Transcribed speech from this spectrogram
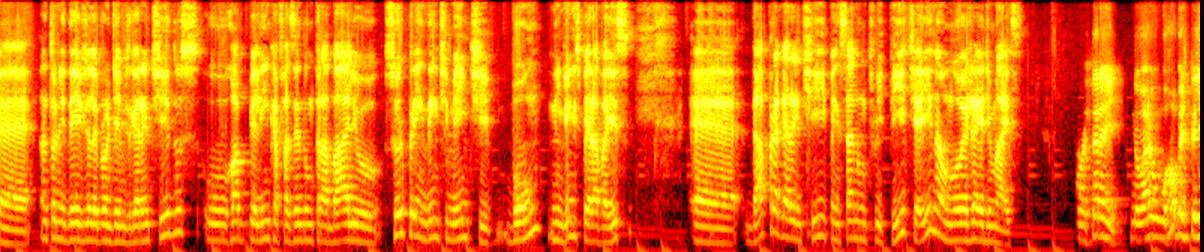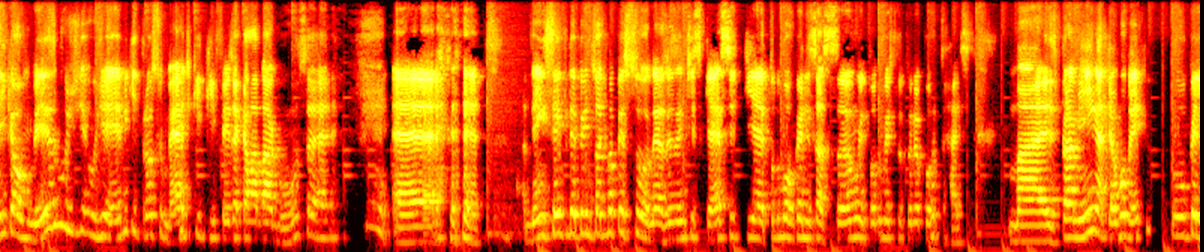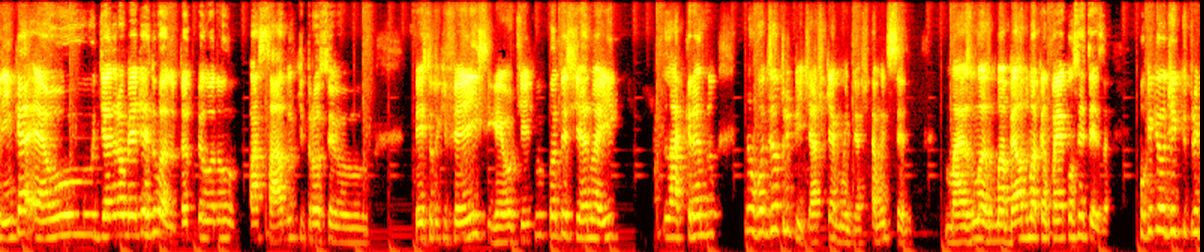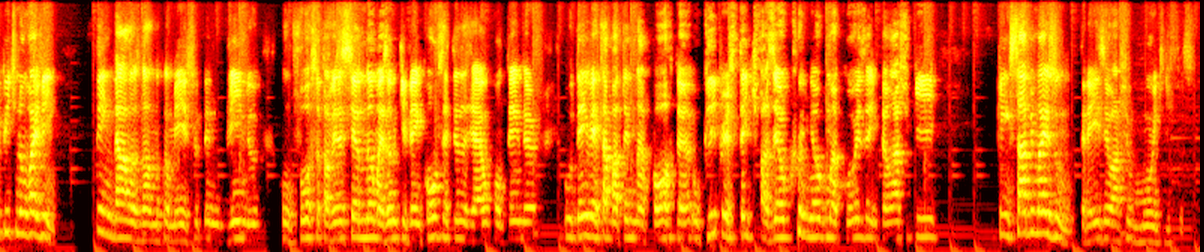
é, Anthony Davis e LeBron James garantidos, o Rob Pelinka fazendo um trabalho surpreendentemente bom, ninguém esperava isso. É, dá para garantir e pensar num three-peat aí, não? Ou já é demais? Peraí, não era o Robert Pelinka é o mesmo o GM que trouxe o Magic, que fez aquela bagunça? É, é, nem sempre depende só de uma pessoa, né? Às vezes a gente esquece que é toda uma organização e toda uma estrutura por trás. Mas, para mim, até o momento, o Pelinka é o general manager do ano, tanto pelo ano passado, que trouxe o. fez tudo o que fez e ganhou o título, quanto esse ano aí, lacrando. Não vou dizer o tripit, acho que é muito, acho que tá muito cedo. Mas uma, uma bela de uma campanha com certeza. Por que, que eu digo que o tripit não vai vir? Tem Dallas lá no começo, tem vindo com força, talvez esse ano não, mas ano que vem com certeza já é um contender o Denver está batendo na porta, o Clippers tem que fazer alguma coisa, então acho que quem sabe mais um. Três eu acho muito difícil.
